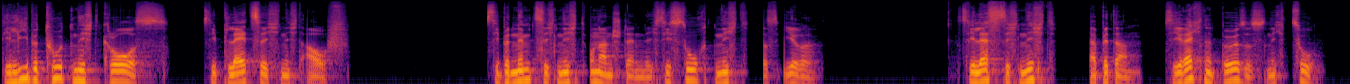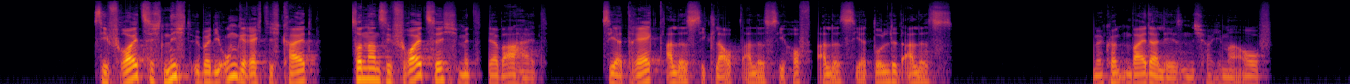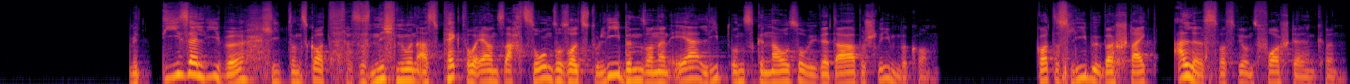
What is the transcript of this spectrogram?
Die Liebe tut nicht groß. Sie bläht sich nicht auf. Sie benimmt sich nicht unanständig. Sie sucht nicht das Ihre. Sie lässt sich nicht erbittern. Sie rechnet Böses nicht zu. Sie freut sich nicht über die Ungerechtigkeit, sondern sie freut sich mit der Wahrheit. Sie erträgt alles, sie glaubt alles, sie hofft alles, sie erduldet alles. Wir könnten weiterlesen, ich höre hier mal auf. Mit dieser Liebe liebt uns Gott. Das ist nicht nur ein Aspekt, wo er uns sagt, so und so sollst du lieben, sondern er liebt uns genauso, wie wir da beschrieben bekommen. Gottes Liebe übersteigt alles, was wir uns vorstellen können.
